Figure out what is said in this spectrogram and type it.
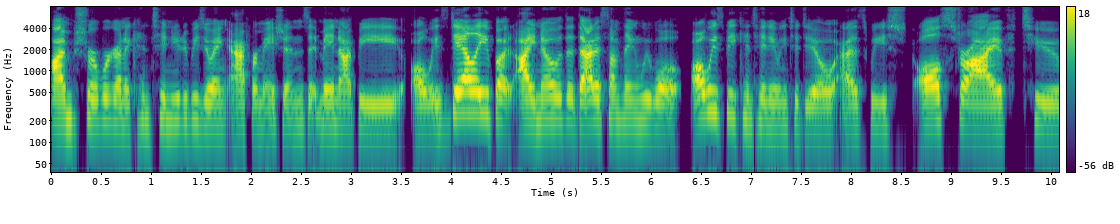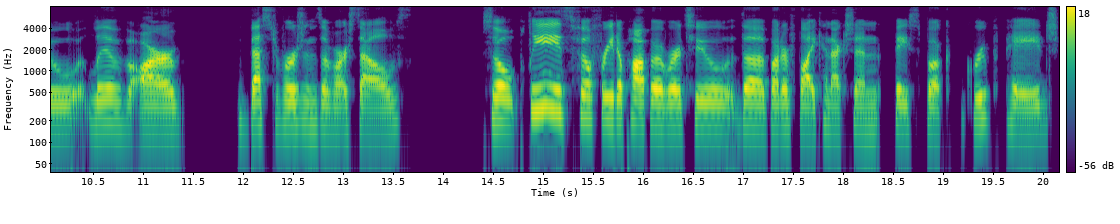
I'm sure we're going to continue to be doing affirmations. It may not be always daily, but I know that that is something we will always be continuing to do as we all strive to live our best versions of ourselves. So please feel free to pop over to the Butterfly Kinection Facebook group page.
